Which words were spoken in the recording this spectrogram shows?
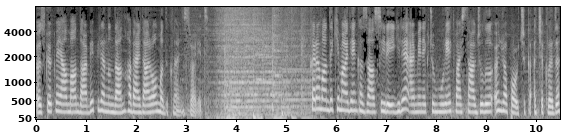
Özkök ve Yalman darbe planından haberdar olmadıklarını söyledi. Karaman'daki maden kazası ile ilgili Ermenek Cumhuriyet Başsavcılığı ön rapor açıkladı.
